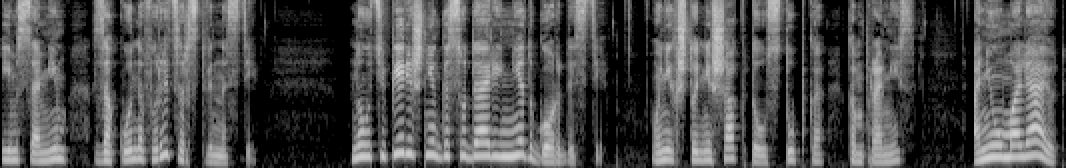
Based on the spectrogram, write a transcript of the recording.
им самим законов рыцарственности. Но у теперешних государей нет гордости. У них что ни шаг, то уступка, компромисс. Они умоляют,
